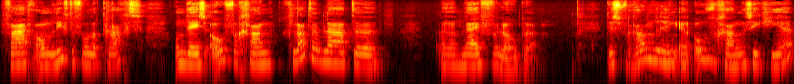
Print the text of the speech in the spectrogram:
Vraag om liefdevolle kracht om deze overgang glad te laten uh, blijven verlopen. Dus verandering en overgang zie ik hier.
